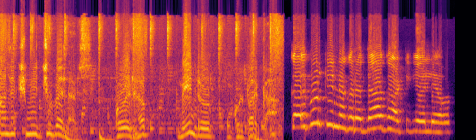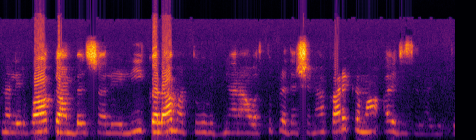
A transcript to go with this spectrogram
Mahalakshmi jewellers gold hub main road Gulbarga Kalaburagi ನಗರದ ಘಾಟಿಗೆ ಲೇಔಟ್ನಲ್ಲಿರುವ ಕ್ಯಾಂಬೆಲ್ ಶಾಲೆಯಲ್ಲಿ ಕಲಾ ಮತ್ತು ವಿಜ್ಞಾನ ವಸ್ತು ಪ್ರದರ್ಶನ ಕಾರ್ಯಕ್ರಮ ಆಯೋಜಿಸಲಾಗಿತ್ತು.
